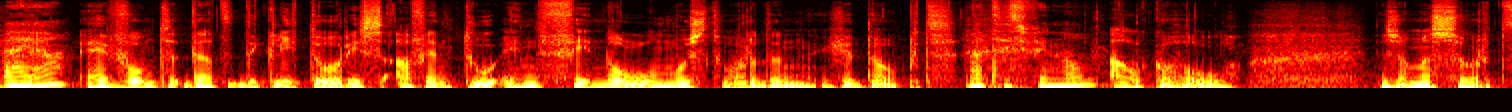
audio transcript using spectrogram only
Ah, ja? Hij vond dat de clitoris af en toe in fenol moest worden gedoopt. Wat is fenol? Alcohol. Dus om een soort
